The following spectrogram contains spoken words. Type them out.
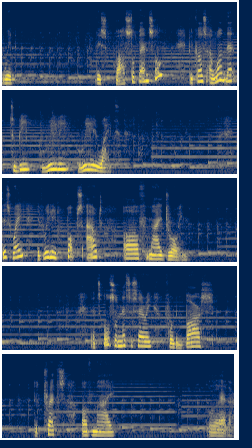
with this pastel pencil because I want that to be really really white. This way it really pops out of my drawing. That's also necessary for the bars, the threads of my ladder.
